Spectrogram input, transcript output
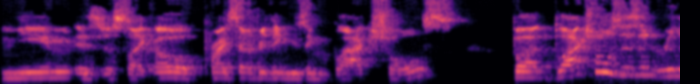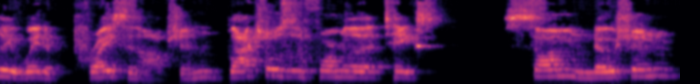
meme is just like, oh, price everything using Black-Scholes. But Black-Scholes isn't really a way to price an option. Black-Scholes is a formula that takes some notion,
